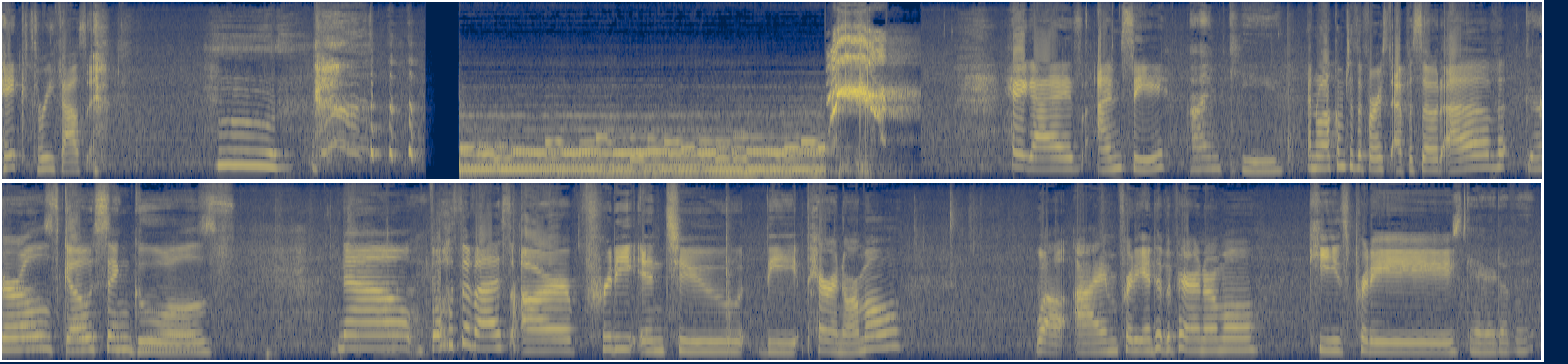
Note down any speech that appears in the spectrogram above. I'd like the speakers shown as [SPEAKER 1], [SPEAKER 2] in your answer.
[SPEAKER 1] Take 3000. hey guys, I'm C,
[SPEAKER 2] I'm Key.
[SPEAKER 1] and welcome to the first episode of Girls, Ghosts, and Ghouls. Now, both of us are pretty into the paranormal. Well, I'm pretty into the paranormal. Key's pretty
[SPEAKER 2] Scared of it?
